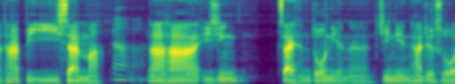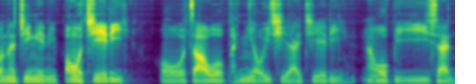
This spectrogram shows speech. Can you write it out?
呃，他比一一三嘛，嗯，那他已经在很多年了。今年他就说，那今年你帮我接力，哦我找我朋友一起来接力，那我比一一三，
